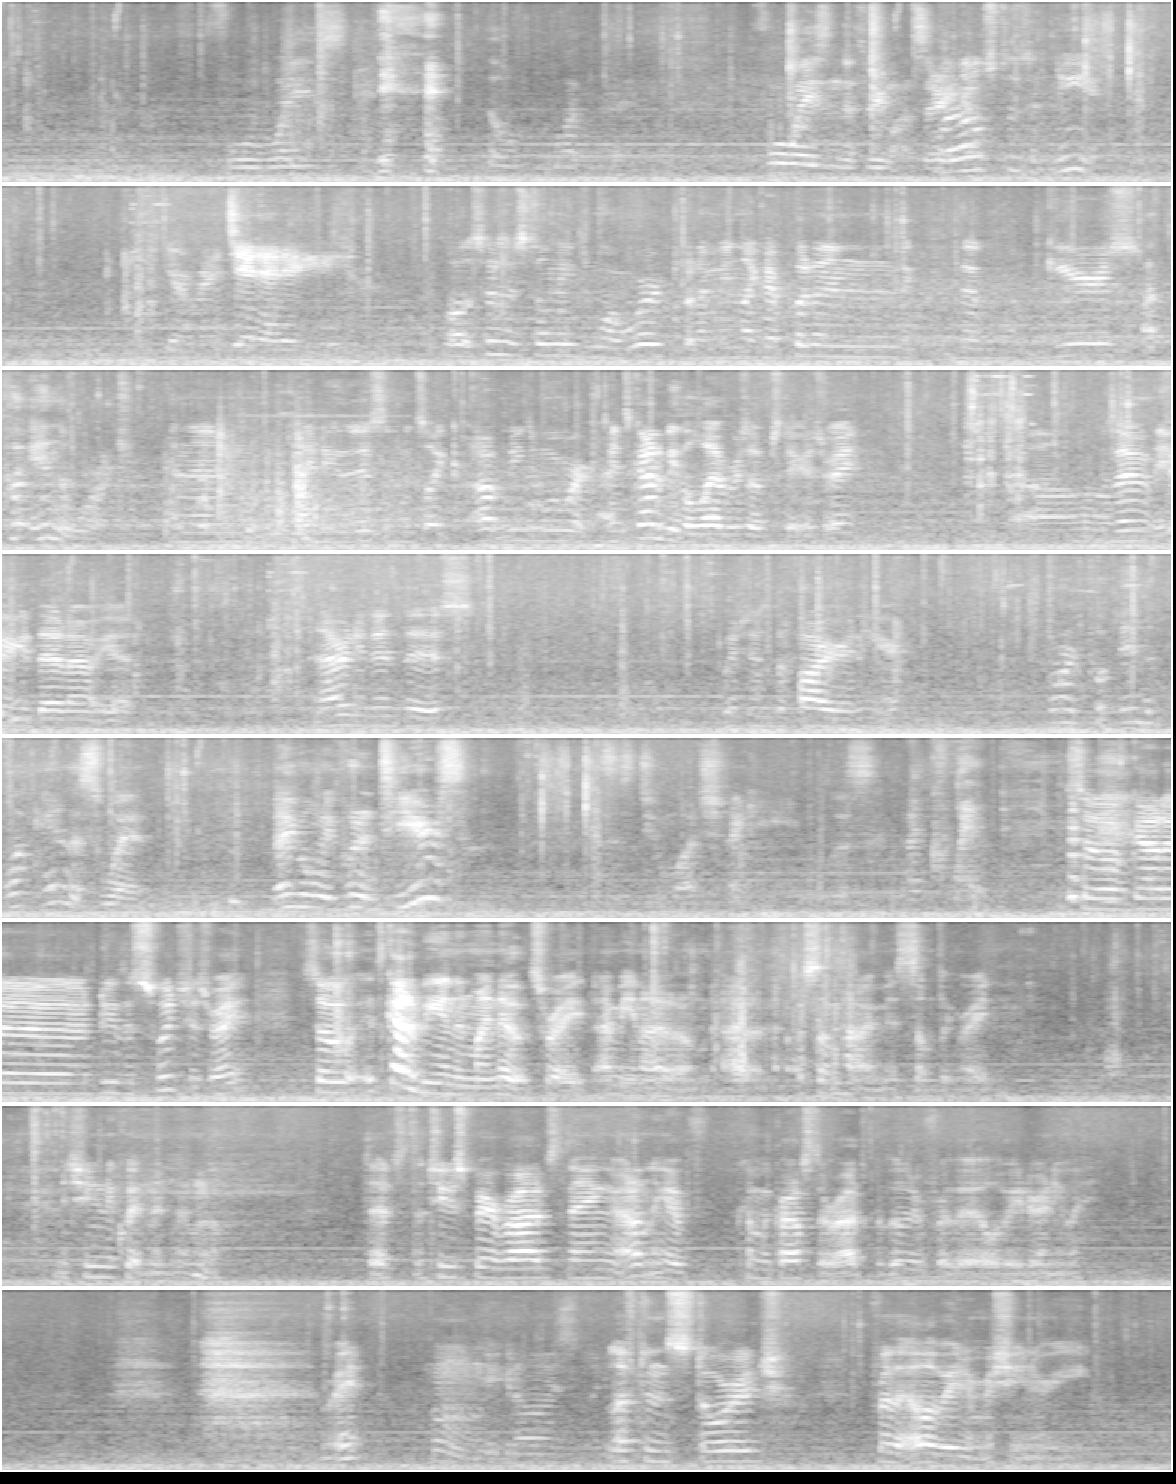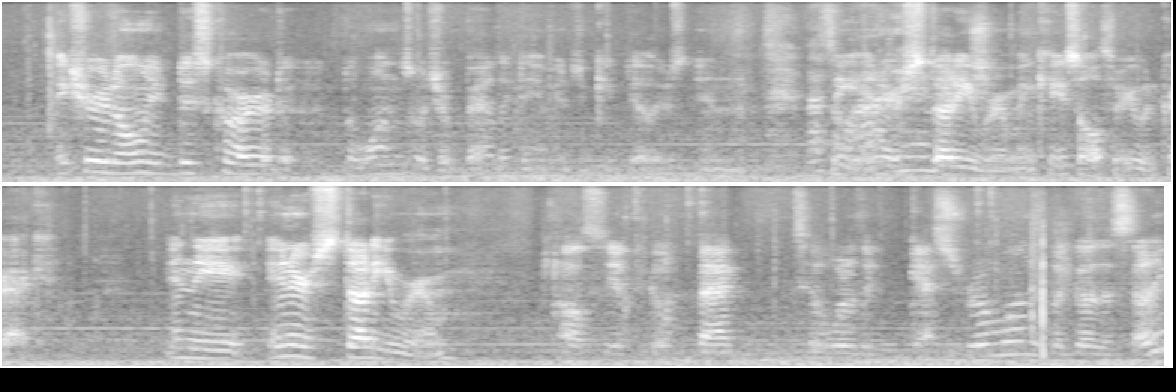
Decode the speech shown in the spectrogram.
four ways. Oh, what? Four ways into three months. There What you go. else does it need? Your virginity. Well, it says it still needs more work, but I mean, like, I put in the, the gears, I put in the work. and then I do this, and it's like, oh, it needs more work. It's got to be the levers upstairs, right? Uh, I haven't maybe? figured that out yet. And I already did this, which is the fire in here. I already put in the blood and the sweat. Maybe me to put in tears? This is too much. I can't handle this. I quit. So I've got to do the switches, right? So it's got to be in in my notes, right? I mean, I don't, I don't know. Somehow I missed something, right? Machine equipment memo. That's the two spare rods thing. I don't think I've come across the rods, but those are for the elevator anyway. Right? Hmm. You can always. Left in storage for the elevator machinery. Make sure to only discard the ones which are badly damaged and keep the others in That's the a lot of inner damage. study room in case all three would crack. In the inner study room, Also, you have to go back to where the guest room was, but go to the study?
